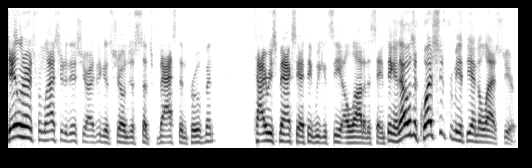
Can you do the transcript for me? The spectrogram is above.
Jalen Hurts from last year to this year, I think, has shown just such vast improvement. Tyrese Maxey, I think we could see a lot of the same thing. And that was a question for me at the end of last year.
